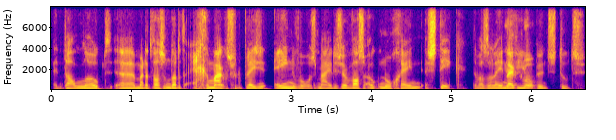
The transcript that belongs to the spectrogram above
En dan loopt. Eh, maar dat was omdat het echt gemaakt was voor de PlayStation 1 volgens mij. Dus er was ook nog geen stick. Er was alleen een vier klopt. puntstoets.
